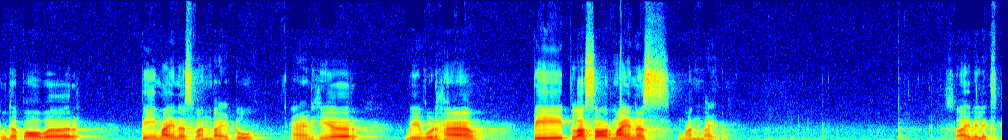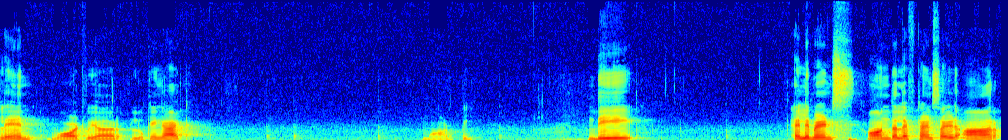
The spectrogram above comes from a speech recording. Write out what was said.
to the power p minus 1 by 2 and here we would have p plus or minus 1 by 2. So, I will explain what we are looking at mod p. The elements on the left hand side are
